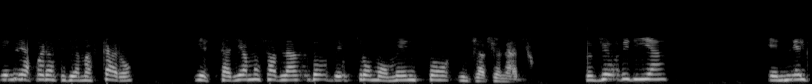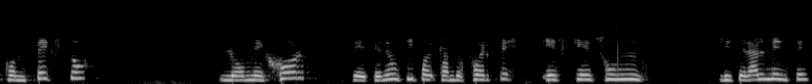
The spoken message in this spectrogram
viene de afuera sería más caro y estaríamos hablando de otro momento inflacionario. Entonces yo diría, en el contexto, lo mejor de tener un tipo de cambio fuerte es que es un, literalmente,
